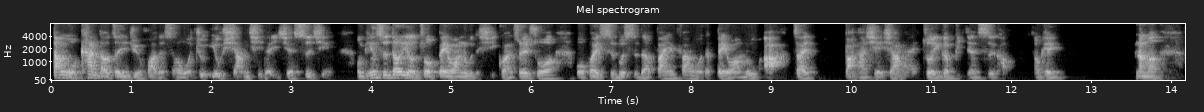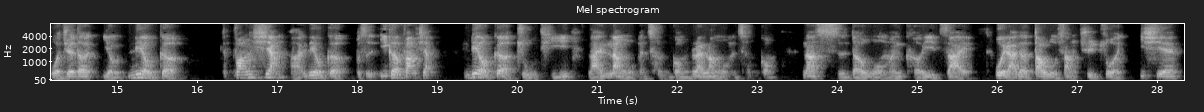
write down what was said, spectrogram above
当我看到这一句话的时候，我就又想起了一些事情。我平时都有做备忘录的习惯，所以说我会时不时的翻一翻我的备忘录啊，再把它写下来，做一个比肩思考。OK，那么我觉得有六个方向啊，六个不是一个方向，六个主题来让我们成功，来让我们成功。那使得我们可以在未来的道路上去做一些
